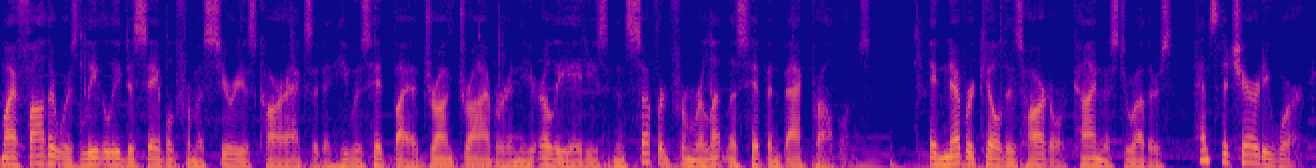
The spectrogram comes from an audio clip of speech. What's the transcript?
My father was legally disabled from a serious car accident. He was hit by a drunk driver in the early 80s and suffered from relentless hip and back problems. It never killed his heart or kindness to others, hence the charity work.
